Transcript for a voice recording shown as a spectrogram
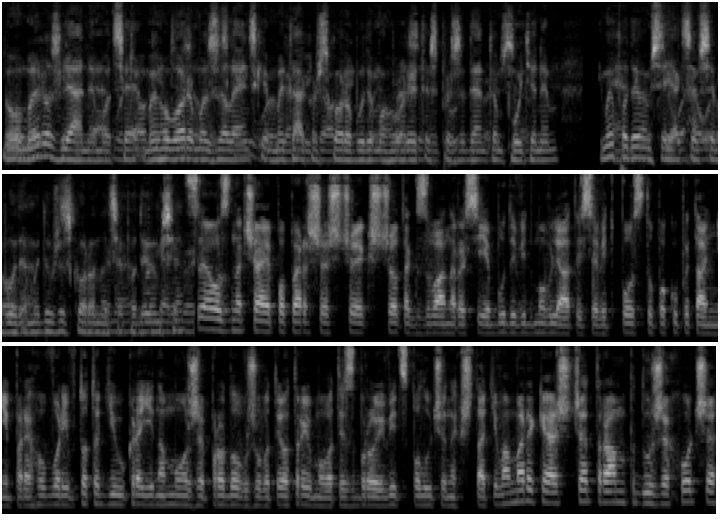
Ну, ми розглянемо це. Ми говоримо з Зеленським. Ми також скоро будемо говорити з президентом Путіним. І ми подивимося, як це все буде. Ми дуже скоро на це подивимося. Це означає, по-перше, що якщо так звана Росія буде відмовлятися від поступок у питанні переговорів, то тоді Україна може продовжувати отримувати зброю від Сполучених Штатів Америки. А ще Трамп дуже хоче,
